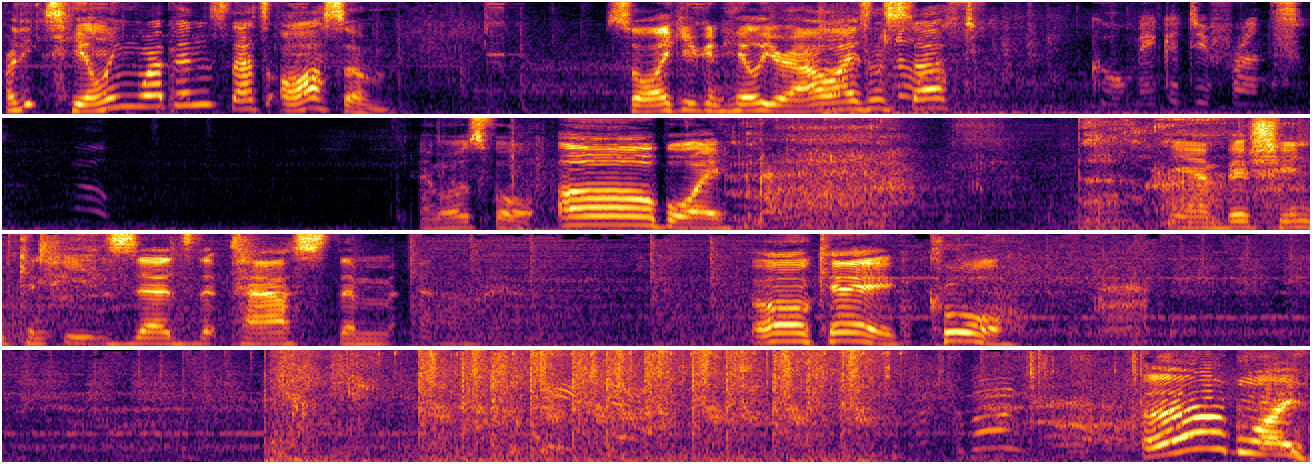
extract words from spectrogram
Are these healing weapons? That's awesome. So, like, you can heal your allies and stuff? Go make a difference. Ammo is full. Oh boy. The ambition can eat Zeds that pass them. Okay, cool. Oh boy! I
